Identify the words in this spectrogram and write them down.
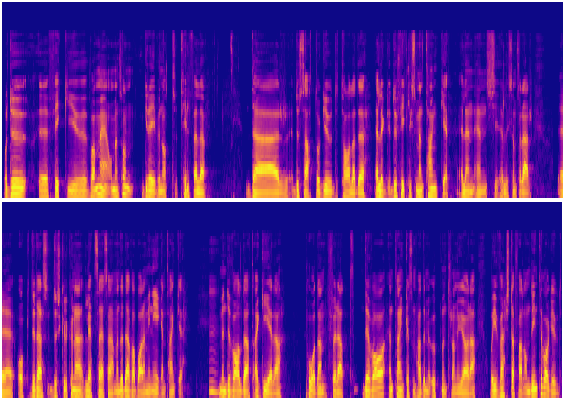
Och du eh, fick ju vara med om en sån grej vid något tillfälle där du satt och Gud talade, eller du fick liksom en tanke, eller en, en liksom sådär. Eh, och det där, du skulle kunna lätt säga så här, men det där var bara min egen tanke. Men du valde att agera på den för att det var en tanke som hade med uppmuntran att göra. Och i värsta fall, om det inte var Gud,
